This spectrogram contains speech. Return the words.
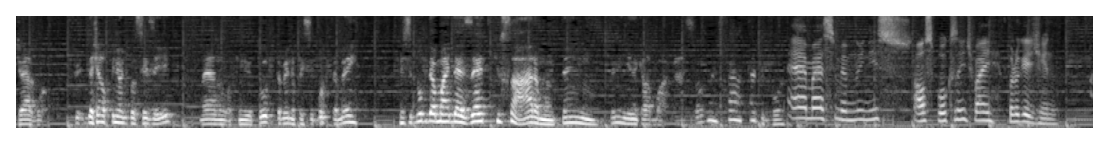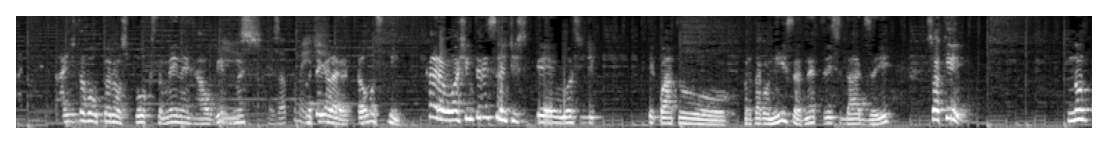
já, deixar a opinião de vocês aí, né, no, aqui no YouTube, também no Facebook também. O Facebook dá mais deserto que o Saara, mano. Tem, tem ninguém naquela bagaça, mas tá, tá de boa. É, mas assim mesmo, no início, aos poucos a gente vai progredindo. A gente tá voltando aos poucos também, né? Ao vivo, Isso, né? exatamente. Mas, galera, então assim, cara, eu achei interessante isso, é, o lance de ter quatro protagonistas, né? Três cidades aí. Só que não,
